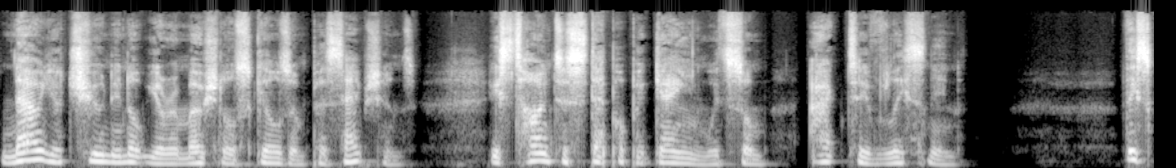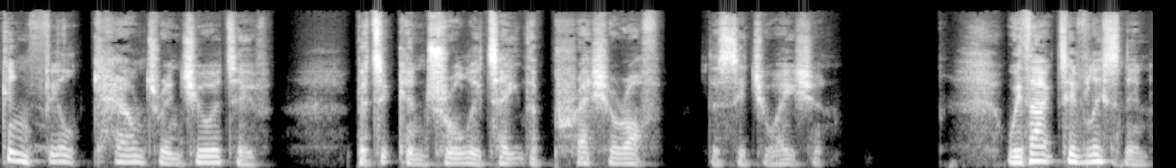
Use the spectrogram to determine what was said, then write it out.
Now you're tuning up your emotional skills and perceptions. It's time to step up again with some active listening. This can feel counterintuitive, but it can truly take the pressure off the situation. With active listening,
